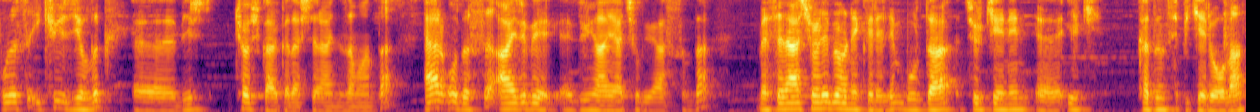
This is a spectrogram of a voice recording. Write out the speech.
Burası 200 yıllık e, bir köşk arkadaşlar aynı zamanda. Her odası ayrı bir e, dünyaya açılıyor aslında. Mesela şöyle bir örnek verelim. Burada Türkiye'nin e, ilk kadın spikeri olan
